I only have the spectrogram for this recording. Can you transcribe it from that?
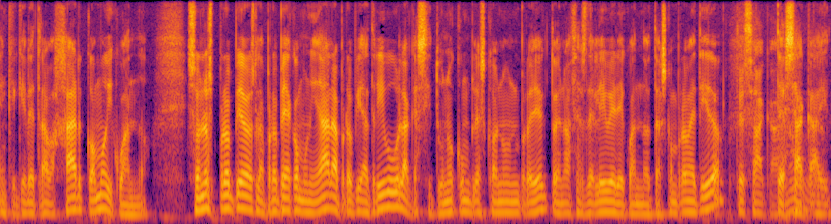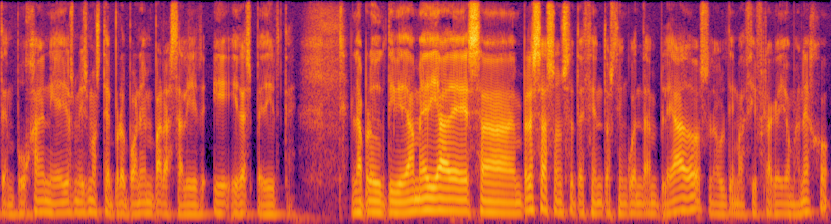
en qué quiere trabajar, cómo y cuándo. Son los propios, la propia comunidad, la propia tribu, la que si tú no cumples con un proyecto y no haces delivery cuando te has comprometido, te saca, te saca y te empujan y ellos mismos te proponen para salir y, despedirte. La productividad media de esa empresa son 750 empleados, la última cifra que yo manejo,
